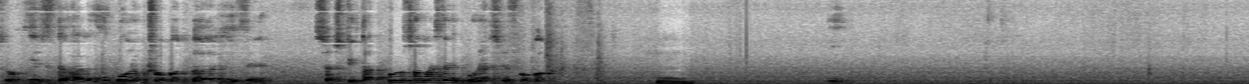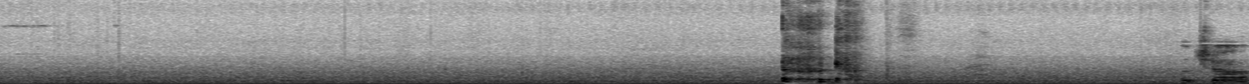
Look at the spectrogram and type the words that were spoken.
So is the Guna Kshobhaka is a Sashti Tatpurusha Samas and Guna Kshobhaka? hmm. Yeah. Which, uh,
